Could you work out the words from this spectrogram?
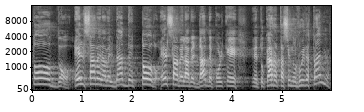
todo. Él sabe la verdad de todo. Él sabe la verdad de por qué eh, tu carro está haciendo un ruido extraño.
